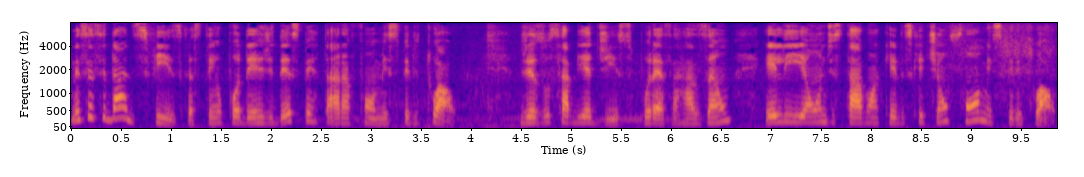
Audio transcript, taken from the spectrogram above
Necessidades físicas têm o poder de despertar a fome espiritual. Jesus sabia disso, por essa razão, ele ia onde estavam aqueles que tinham fome espiritual.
